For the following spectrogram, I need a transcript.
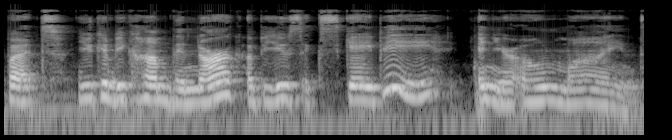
but you can become the narc abuse escapee in your own mind.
